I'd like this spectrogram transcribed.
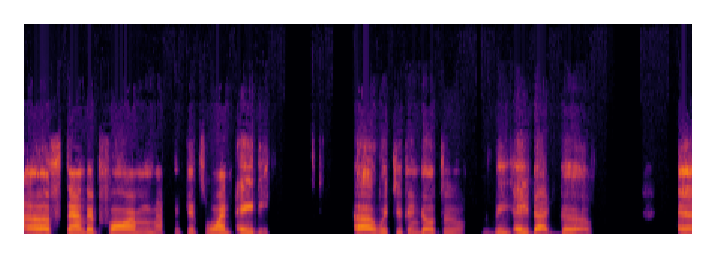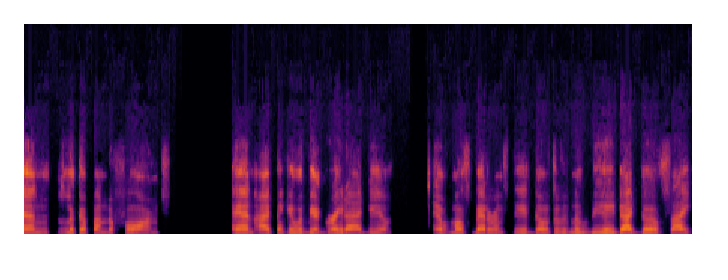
a standard form, I think it's 180, uh, which you can go to va.gov and look up on the forms. And I think it would be a great idea if most veterans did go to the new va.gov site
